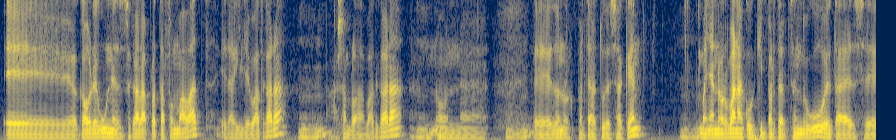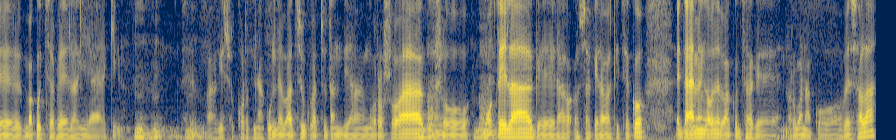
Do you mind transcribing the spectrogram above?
E, gaur egun ez gara plataforma bat, eragile bat gara, asamblada bat gara, non e, e, edonork parte hartu dezaken, baina norbanakoki parte hartzen dugu eta ez e, bakoitza bere lagiaekin. E, ba, gizu koordinakunde batzuk, batzutan dira gorrosoak, oso motelak, era, gauzak erabakitzeko, eta hemen gaude bakoitzak e, norbanako bezala.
